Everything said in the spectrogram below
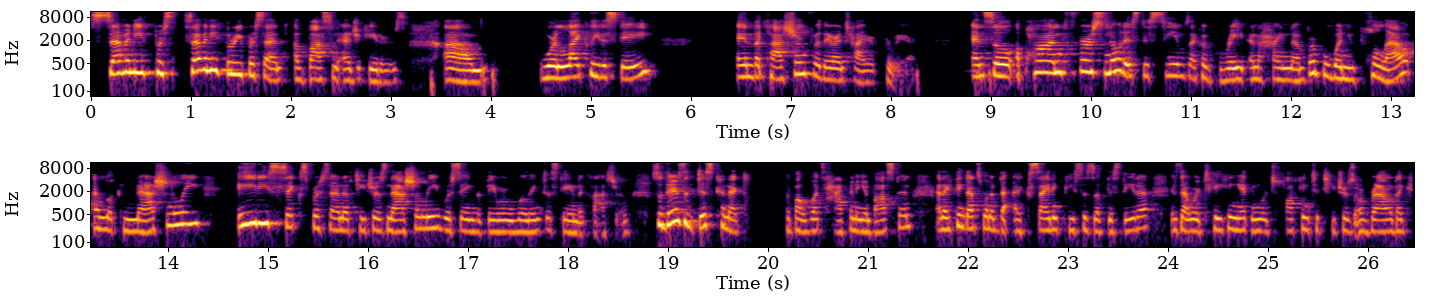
70 73% of Boston educators um, were likely to stay in the classroom for their entire career. And so upon first notice, this seems like a great and high number, but when you pull out and look nationally, 86% of teachers nationally were saying that they were willing to stay in the classroom. So there's a disconnect about what's happening in Boston. And I think that's one of the exciting pieces of this data is that we're taking it and we're talking to teachers around like,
